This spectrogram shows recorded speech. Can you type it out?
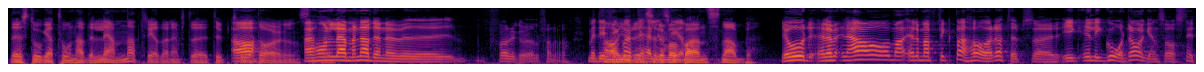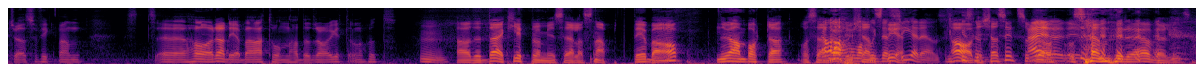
Där det stod att hon hade lämnat redan efter typ Ja. två dagar eller sånt hon lämnade nu i förrgår eller vad fan det var. Men det Ja, fick man gjorde inte det, så heller det var bara en snabb Jo, eller, ja, man, eller man fick bara höra typ så här, i, eller i gårdagens avsnitt tror jag, så fick man eh, höra det bara att hon hade dragit eller något skit. Mm. Ja det där klipper de ju så jävla snabbt Det är bara, Mm. ja, nu är han borta och sen, Ja, hur känns inte det? se det ens. Ja det känns inte så bra, Nej, det- det- och sen är det över liksom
